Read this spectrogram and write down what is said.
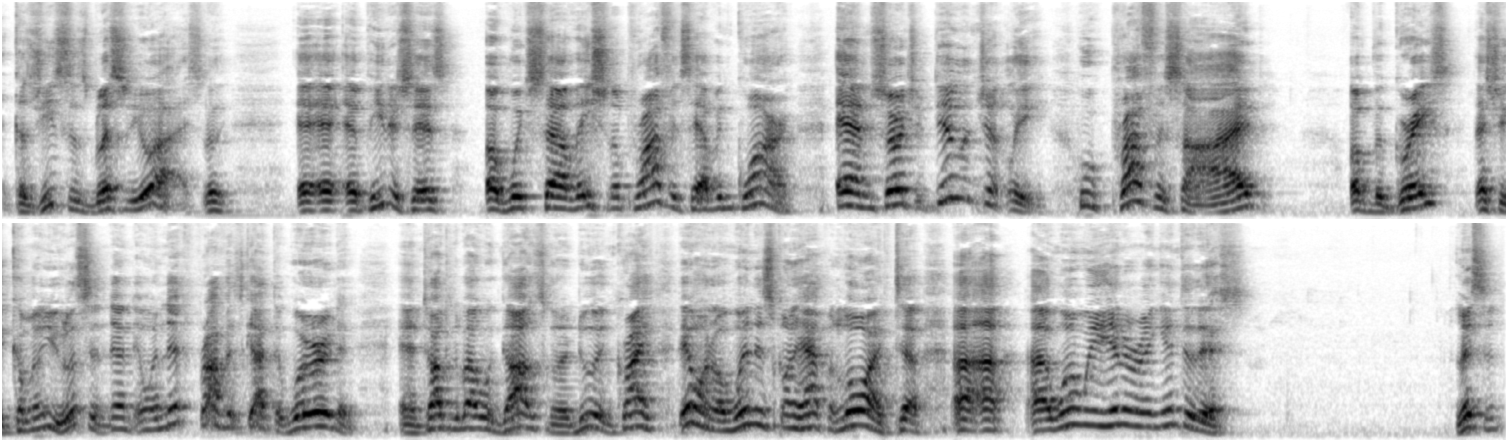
Because Jesus blesses your eyes. And Peter says, of which salvation of prophets have inquired and searched diligently, who prophesied of the grace that should come on you. Listen, when the prophets got the word and, and talking about what God's going to do in Christ, they want to know when it's going to happen. Lord, uh, uh, uh, when we entering into this? Listen,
